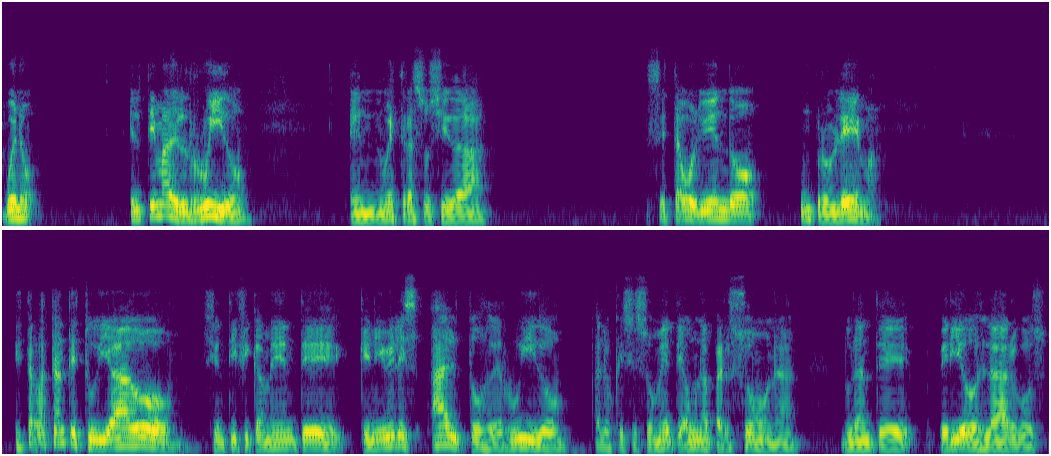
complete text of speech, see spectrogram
Bueno, el tema del ruido en nuestra sociedad se está volviendo un problema. Está bastante estudiado científicamente que niveles altos de ruido a los que se somete a una persona durante periodos largos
